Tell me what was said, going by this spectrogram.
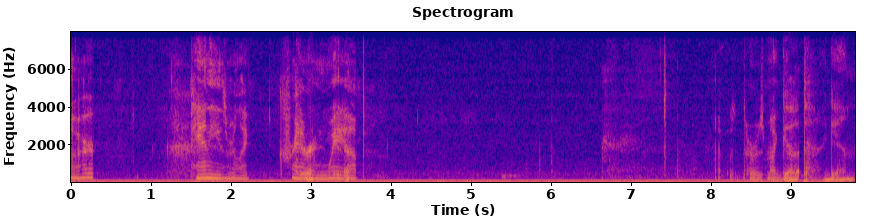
Well, her panties were like crammed Sure, way yeah. up. That was, there was my gut again.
